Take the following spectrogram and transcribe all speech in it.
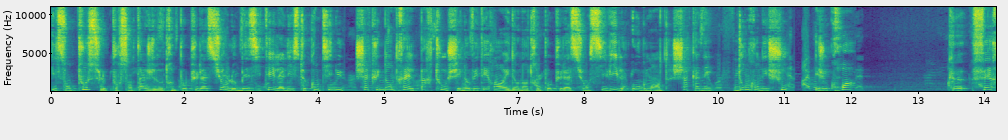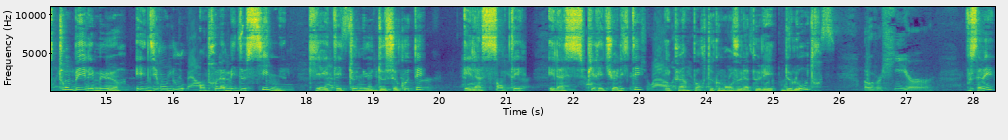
ils sont tous le pourcentage de notre population, l'obésité, la liste continue Chacune d'entre elles, partout, chez nos vétérans et dans notre population civile, augmente chaque année. Donc on échoue. Et je crois que faire tomber les murs, et dirons-nous, entre la médecine qui a été tenue de ce côté, et la santé et la spiritualité, et peu importe comment on veut l'appeler, de l'autre, vous savez,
